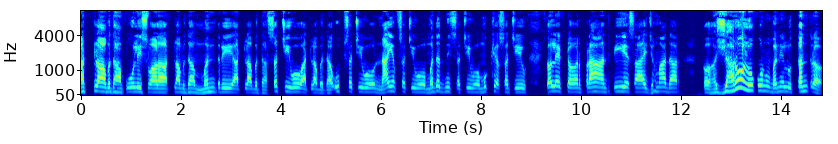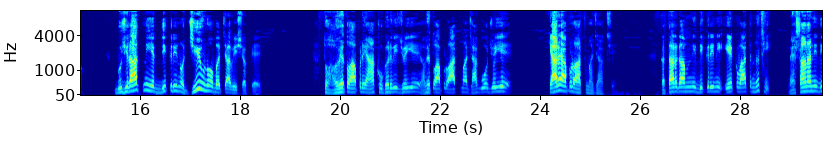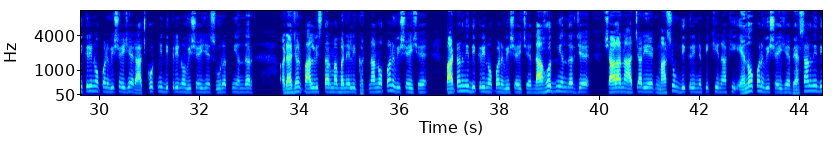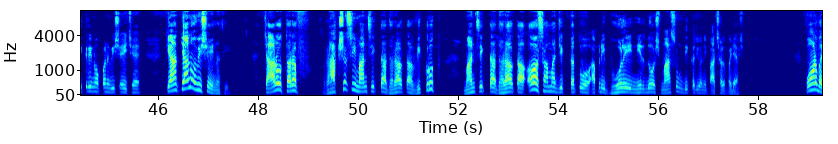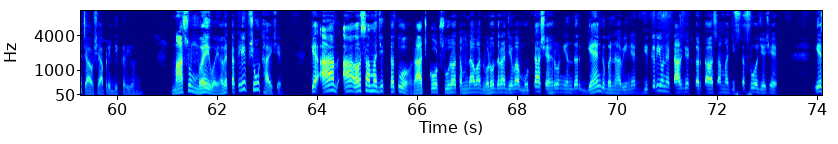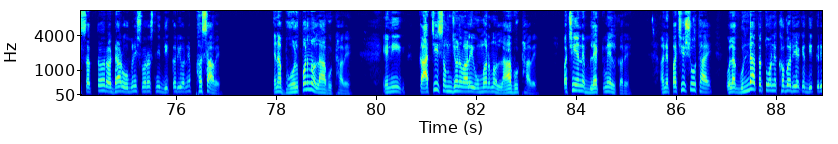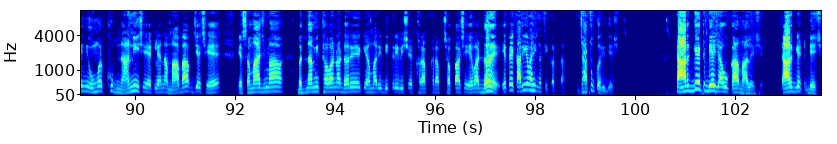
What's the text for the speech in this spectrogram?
આટલા બધા પોલીસવાળા આટલા બધા મંત્રી, આટલા બધા સચિવો, આટલા બધા ઉપસચિવો, નાયબ સચિવો, મદદનીશ સચિવો, મુખ્ય સચિવ, કલેક્ટર, પ્રાંત, પીએસઆઈ, જમાદાર હજારો લોકોનું બનેલું તંત્ર ગુજરાતની એક દીકરીનો જીવ ન બચાવી શકે. તો હવે તો આપણે આંખ ઉઘડવી જોઈએ, હવે તો આપણો આત્મા જાગવો જોઈએ. ક્યારે આપણો આત્મા જાગશે? કતારગામની દીકરીની એક વાત નથી. મહેસાણાની દીકરીનો પણ વિષય છે, રાજકોટની દીકરીનો વિષય છે, સુરતની અંદર અડાજણ પાલ વિસ્તારમાં બનેલી ઘટનાનો પણ વિષય છે, પાટણની દીકરીનો પણ વિષય છે, દાહોદની અંદર જે શાળાના આચાર્ય એક માસૂમ દીકરીને પીખી નાખી, એનો પણ વિષય છે, ભેસાણની દીકરીનો પણ વિષય છે. ક્યાં ક્યાંનો વિષય નથી? ચારો તરફ રાક્ષસી માનસિકતા ધરાવતા, વિકૃત માનસિકતા ધરાવતા અસામાજિક તત્વો આપણી ભોળી, નિર્દોષ, માસૂમ દીકરીઓની પાછળ પડ્યા છે. કોણ બચાવશે આપણી દીકરીઓને? માસૂમ વય હોય. હવે તકલીફ શું થાય છે? કે આ આ અસામાજિક તત્વો, રાજકોટ, સુરત, અમદાવાદ, વડોદરા જેવા મોટા શહેરોની અંદર ગેંગ બનાવીને દીકરીઓને ટાર્ગેટ કરતા અસામાજિક તત્વો જે છે, એ સત્તર, અઢાર, ઓગણીસ વર્ષની દીકરીઓને ફસાવે. એના ભોળપણનો લાભ ઉઠાવે. એની કાચી સમજણવાળી ઉંમરનો લાભ ઉઠાવે. પછી એને બ્લેકમેલ કરે. અને પછી શું થાય? ઓલા ગુંડા તત્વોને ખબર છે કે દીકરીની ઉંમર ખૂબ નાની છે એટલે એના મા બાપ જે છે એ સમાજમાં બદનામી થવાના ડરે કે અમારી દીકરી વિશે ખરાબ ખરાબ છપા છે એવા ડરે એ કઈ કાર્યવાહી નથી કરતા. જાતું કરી દે છે ટાર્ગેટ બેજ આવું કામ હાલે છે. ટાર્ગેટ બેજ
